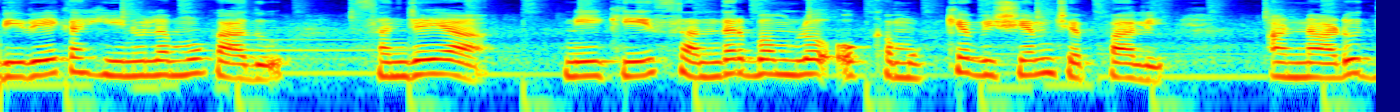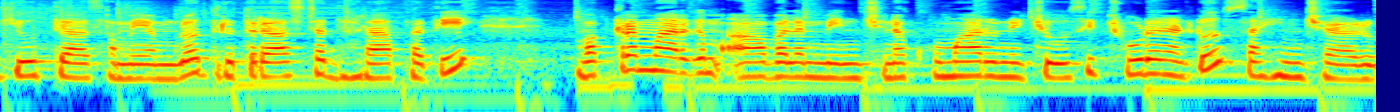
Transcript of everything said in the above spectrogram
వివేకహీనులము కాదు. సంజయ నీకి సందర్భంలో ఒక ముఖ్య విషయం చెప్పాలి. అన్నాడు ద్యూత్య సమయంలో ధృతరాష్ట్ర ధరాపతి. వక్రమార్గం అవలంబించిన కుమారుని చూసి చూడనట్టు సహించారు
